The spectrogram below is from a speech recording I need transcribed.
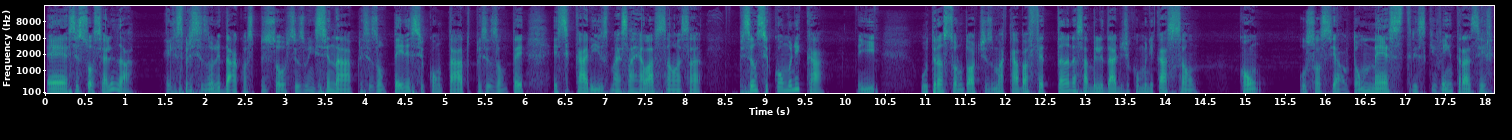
é, se socializar. Eles precisam lidar com as pessoas, precisam ensinar, precisam ter esse contato, precisam ter esse carisma, essa relação, essa precisam se comunicar. E o transtorno do autismo acaba afetando essa habilidade de comunicação com o social. Então, mestres que vêm trazer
